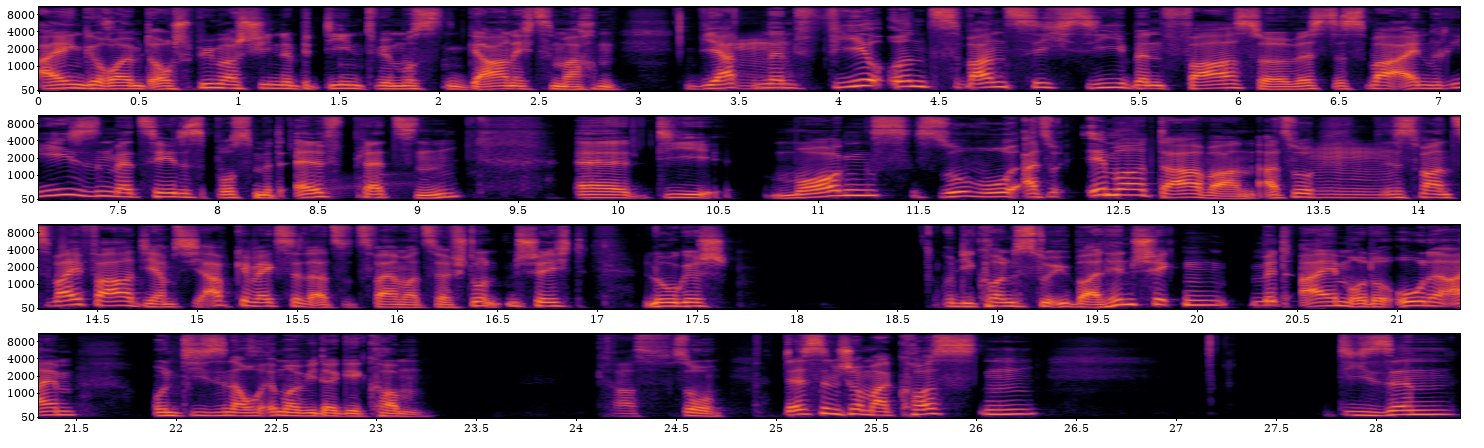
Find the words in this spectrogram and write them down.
eingeräumt, auch Spülmaschine bedient. Wir mussten gar nichts machen. Wir hatten mhm. einen 24-7 Fahrservice. Das war ein riesen Mercedes-Bus mit elf Plätzen, äh, die morgens sowohl, also immer da waren. Also mhm. es waren zwei Fahrer, die haben sich abgewechselt, also zweimal zwei Stunden Schicht, logisch. Und die konntest du überall hinschicken, mit einem oder ohne einem. Und die sind auch immer wieder gekommen. Krass. So, das sind schon mal Kosten, die sind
